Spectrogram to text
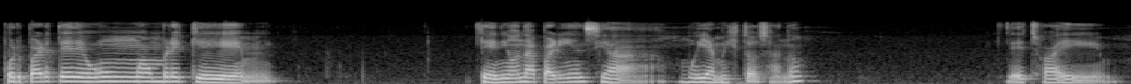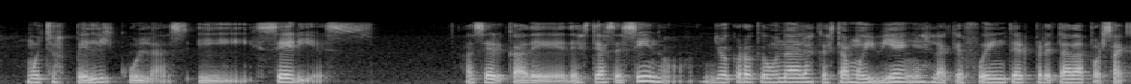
por parte de un hombre que tenía una apariencia muy amistosa, ¿no? De hecho hay muchas películas y series acerca de, este asesino. Yo creo que una de las que está muy bien es la que fue interpretada por Zac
